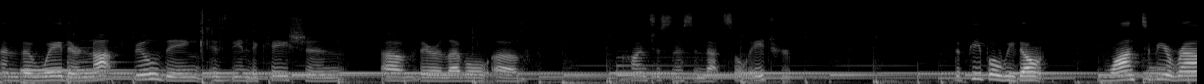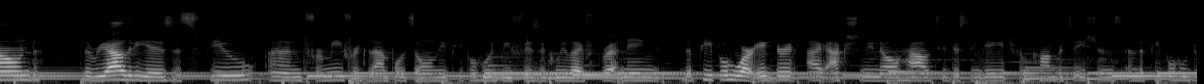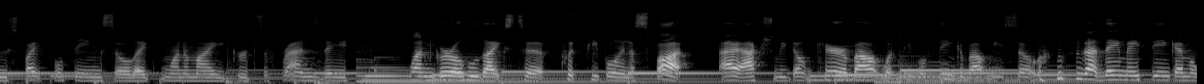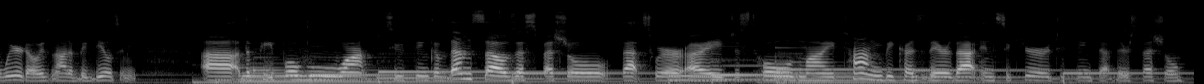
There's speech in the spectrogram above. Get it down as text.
and the way they're not building is the indication of their level of consciousness in that soul age group. The people we don't want to be around the reality is it's few and for me for example it's only people who would be physically life threatening the people who are ignorant i actually know how to disengage from conversations and the people who do spiteful things so like one of my groups of friends they one girl who likes to put people in a spot I actually don't care about what people think about me. So that they may think I'm a weirdo is not a big deal to me. Uh, the people who want to think of themselves as special, that's where I just hold my tongue because they're that insecure to think that they're special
